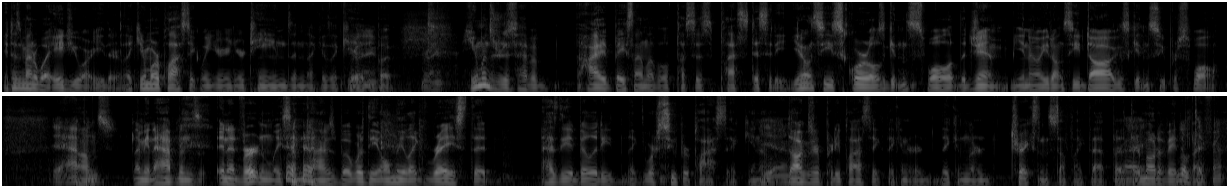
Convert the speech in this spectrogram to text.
It doesn't matter what age you are either. Like you're more plastic when you're in your teens and like as a kid, Right. but Right. humans are just have a high baseline level of plastic- plasticity. You don't see squirrels getting swole at the gym. You know, you don't see dogs getting super swole. It Um, happens. I mean, it happens inadvertently sometimes, but we're the only like race that has the ability. Like we're super plastic. You know, Yeah. dogs are pretty plastic. They can earn, they can learn tricks and stuff like that. But they're motivated A little by different.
